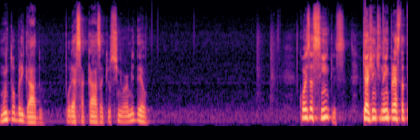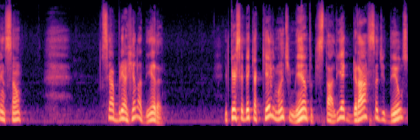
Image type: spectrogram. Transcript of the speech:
muito obrigado por essa casa que o Senhor me deu. Coisa simples, que a gente nem presta atenção. Você abrir a geladeira e perceber que aquele mantimento que está ali é graça de Deus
